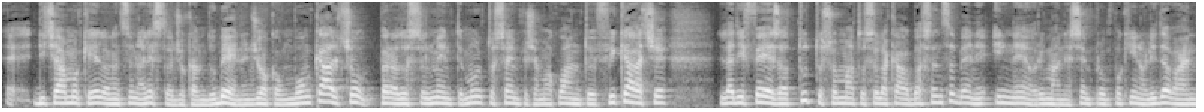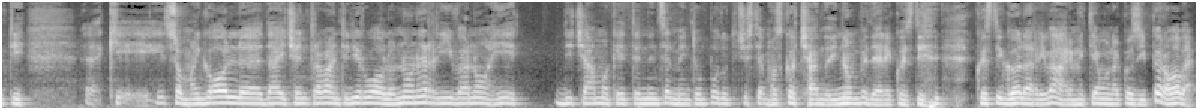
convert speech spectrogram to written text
Eh, diciamo che la nazionale sta giocando bene gioca un buon calcio paradossalmente molto semplice ma quanto efficace. La difesa tutto sommato se la cava abbastanza bene. Il Neo rimane sempre un pochino lì davanti eh, che insomma i gol dai centravanti di ruolo non arrivano e diciamo che tendenzialmente un po' tutti ci stiamo scocciando di non vedere questi, questi gol arrivare, mettiamola così, però vabbè,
